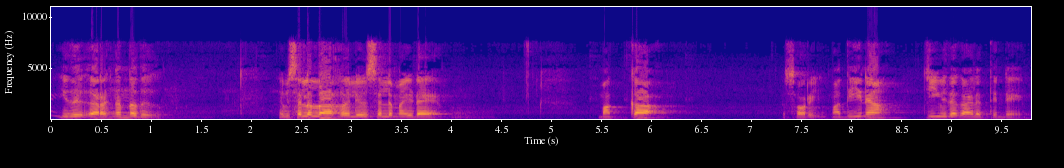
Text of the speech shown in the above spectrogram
ഇത് ഇറങ്ങുന്നത് നബിസല്ലാഹു അലൈഹി വല്ലമയുടെ മക്ക സോറി മദീന ജീവിതകാലത്തിന്റെ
